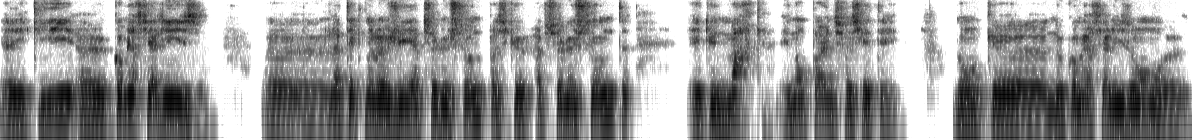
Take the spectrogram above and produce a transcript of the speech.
et qui commercialise euh, la technologie Absolute parce que Absolute est une marque et non pas une société. Donc, euh, nous commercialisons euh,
